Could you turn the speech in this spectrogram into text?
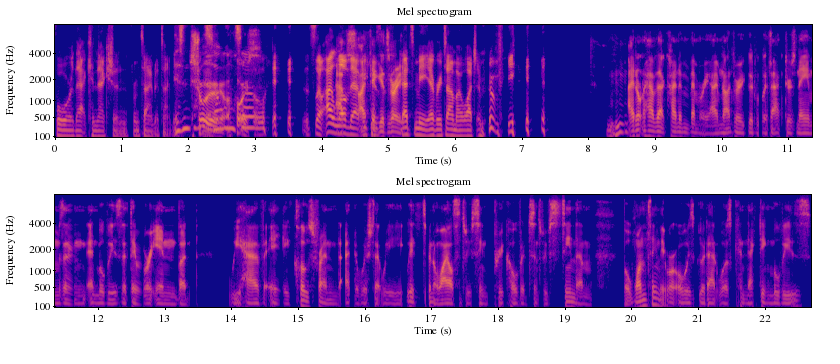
for that connection from time to time isn't that Sure, so of course. so so i love that I think it's very. that's me every time i watch a movie Mhm. I don't have that kind of memory. I'm not very good with actors' names and, and movies that they were in, but we have a close friend. I wish that we, it's been a while since we've seen pre COVID, since we've seen them. But one thing they were always good at was connecting movies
